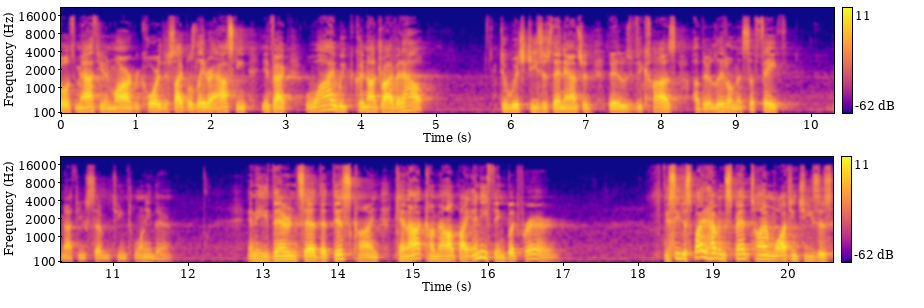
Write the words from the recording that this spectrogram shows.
both Matthew and Mark record the disciples later asking, in fact, why we could not drive it out. To which Jesus then answered that it was because of their littleness of faith. Matthew 17 20 there. And he then said that this kind cannot come out by anything but prayer. You see, despite having spent time watching Jesus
